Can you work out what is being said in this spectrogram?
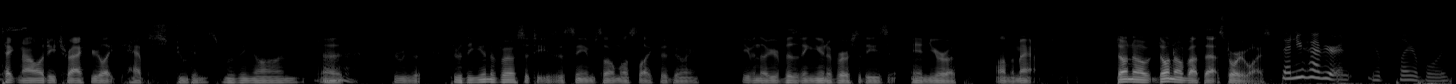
technology track. You're like have students moving on uh, Ah. through the through the universities. It seems almost like they're doing, even though you're visiting universities in Europe on the map. Don't know don't know about that story wise. Then you have your your player boards.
